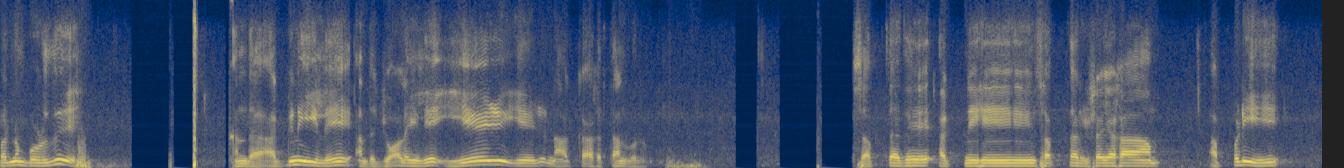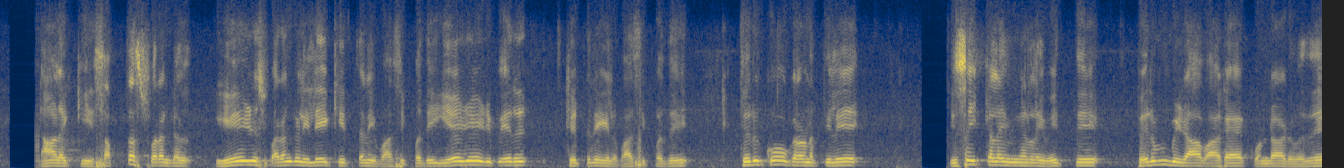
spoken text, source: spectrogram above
பண்ணும் பொழுது அந்த அக்னியிலே அந்த ஜுவாலையிலே ஏழு ஏழு நாக்காகத்தான் வரும். சப்ததே அக்னி சப்த ரிஷயகாம் அப்படி நாளைக்கு சப்தஸ்வரங்கள் ஏழு ஸ்வரங்களிலே கீர்த்தனை வாசிப்பது ஏழு ஏழு பேர் கீர்த்தனைகள் வாசிப்பது திருக்கோகரணத்திலே இசைக்கலைஞர்களை வைத்து பெரும் விழாவாக கொண்டாடுவது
